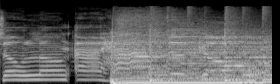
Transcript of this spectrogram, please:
So long I have to go.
